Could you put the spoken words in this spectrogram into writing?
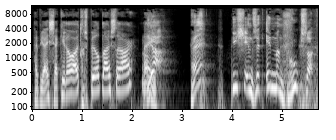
heb jij Sekiro uitgespeeld, luisteraar? Nee. Ja. Hè? Ishin zit in mijn broekzak.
